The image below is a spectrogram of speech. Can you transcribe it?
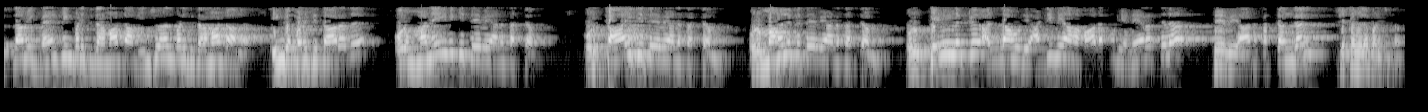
இஸ்லாமிக் பேங்கிங் படிச்சு தர மாட்டாங்க இன்சூரன்ஸ் படிச்சு தர மாட்டாங்க. இங்க படிச்சு தாரது ஒரு மனைவிக்கு தேவையான சட்டம் ஒரு தாய்க்கு தேவையான சட்டம் ஒரு மகளுக்கு தேவையான சட்டம் ஒரு பெண்ணுக்கு அல்லாஹுடைய அடிமையாக வாழக்கூடிய நேரத்துல தேவையான சட்டங்கள் சட்டங்களை படிச்சுட்டாங்க.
